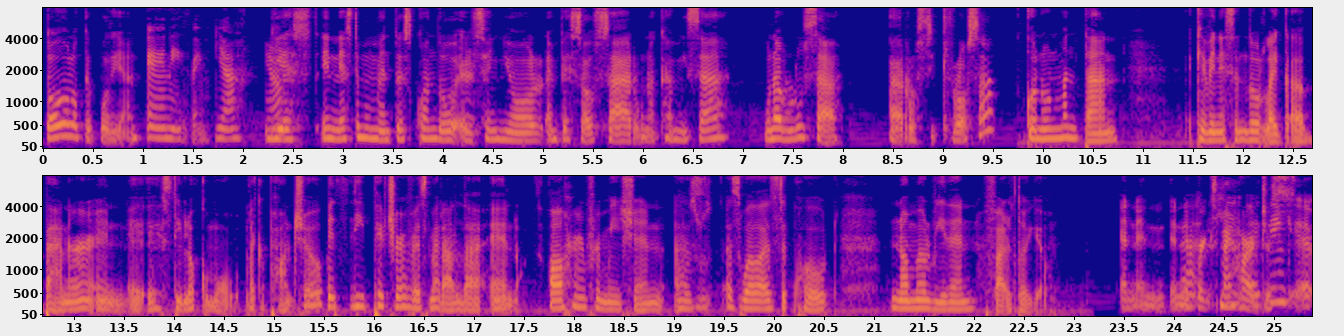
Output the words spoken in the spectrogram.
Todo lo que podían. Anything, yeah. yeah. Y es, en este momento es cuando el señor empezó a usar una camisa, una blusa rosa con un mantán que viene siendo like a banner en eh, estilo como like a poncho. With the picture of Esmeralda and all her information as as well as the quote no me olviden falto yo. And and, and it uh, breaks my heart I just think eh,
